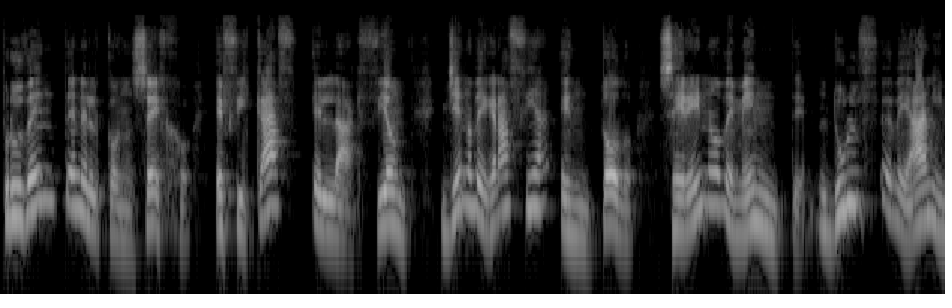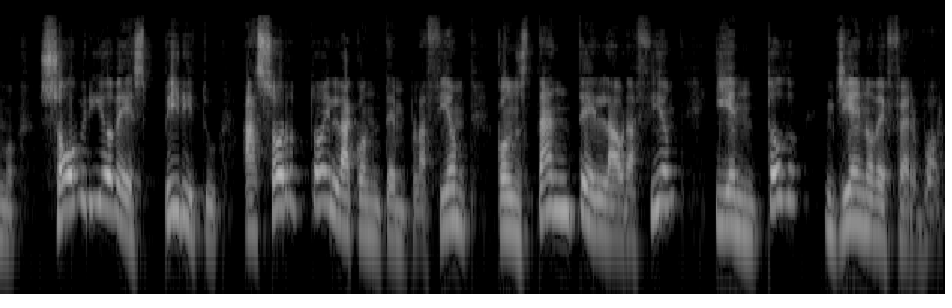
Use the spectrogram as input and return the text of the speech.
prudente en el consejo, eficaz en la acción, lleno de gracia en todo, sereno de mente, dulce de ánimo, sobrio de espíritu, asorto en la contemplación, constante en la oración y en todo lleno de fervor.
